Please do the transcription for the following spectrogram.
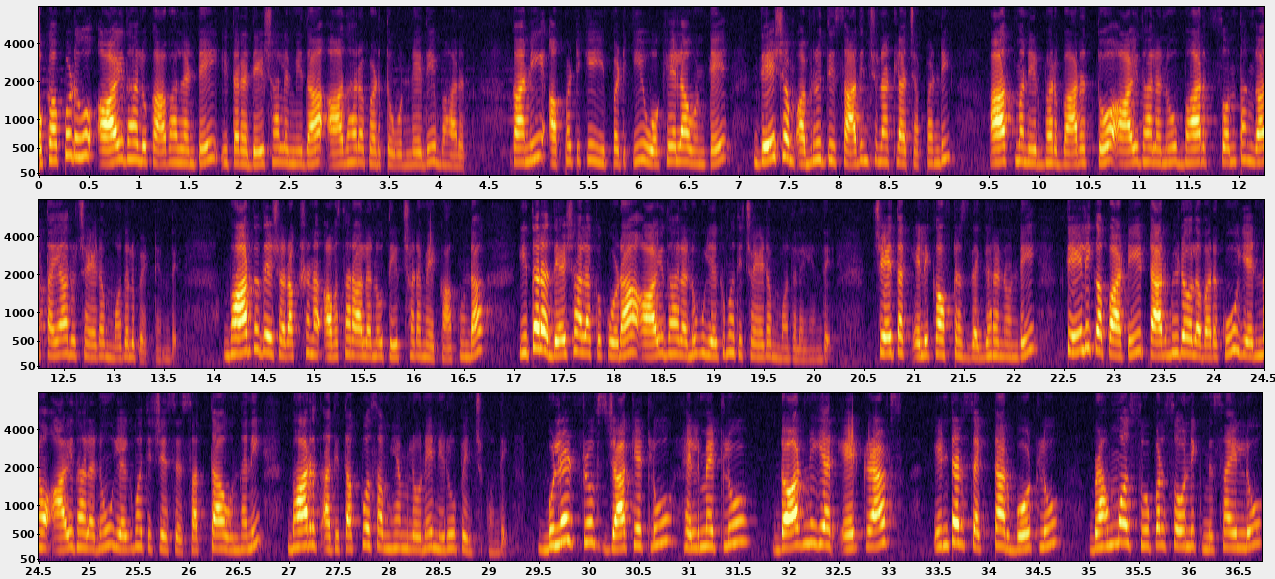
ఒకప్పుడు ఆయుధాలు కావాలంటే ఇతర దేశాల మీద ఆధారపడుతూ ఉండేది భారత్. కానీ అప్పటికి ఇప్పటికీ ఒకేలా ఉంటే దేశం అభివృద్ధి సాధించినట్లా చెప్పండి. ఆత్మనిర్భర్ భారత్తో ఆయుధాలను భారత్ సొంతంగా తయారు చేయడం మొదలుపెట్టింది. భారతదేశ రక్షణ అవసరాలను తీర్చడమే కాకుండా ఇతర దేశాలకు కూడా ఆయుధాలను ఎగుమతి చేయడం మొదలైంది. చేతక్ హెలికాప్టర్స్ దగ్గర నుండి తేలికపాటి టర్బిడోల వరకు ఎన్నో ఆయుధాలను ఎగుమతి చేసే సత్తా ఉందని భారత్ అతి తక్కువ సమయంలోనే నిరూపించుకుంది. బుల్లెట్ ప్రూఫ్స్ జాకెట్లు హెల్మెట్లు Dornier aircrafts inter sector బోట్లు బ్రహ్మోస్ సూపర్సోనిక్ మిసైళ్ళు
